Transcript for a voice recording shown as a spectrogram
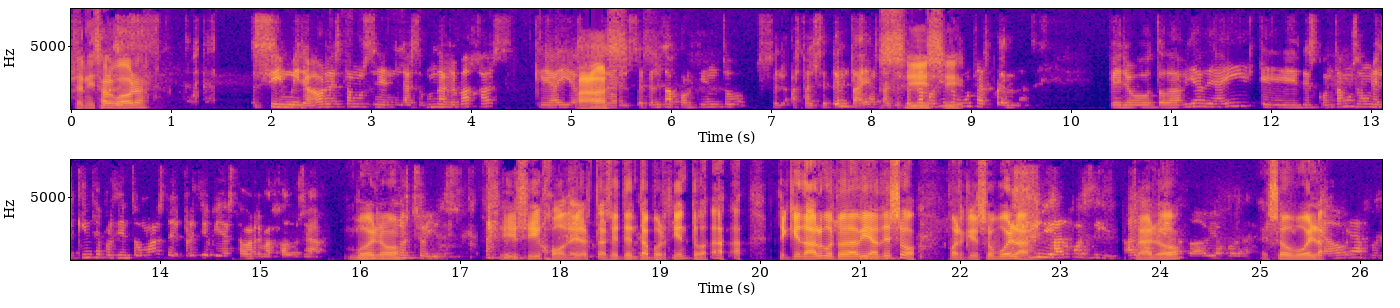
¿Tenéis algo ahora? Sí, mira, ahora estamos en las segundas rebajas, que hay hasta ah, el 70%, hasta el 70%, ¿eh? hasta el 70% muchas prendas. Pero todavía de ahí eh, descontamos aún el 15% más del precio que ya estaba rebajado. O sea, bueno, unos chollos. Sí, sí, joder, hasta el 70%. ¿Te queda algo todavía de eso? Porque eso vuela. Sí, algo sí. claro, eso vuela. Y ahora, pues,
